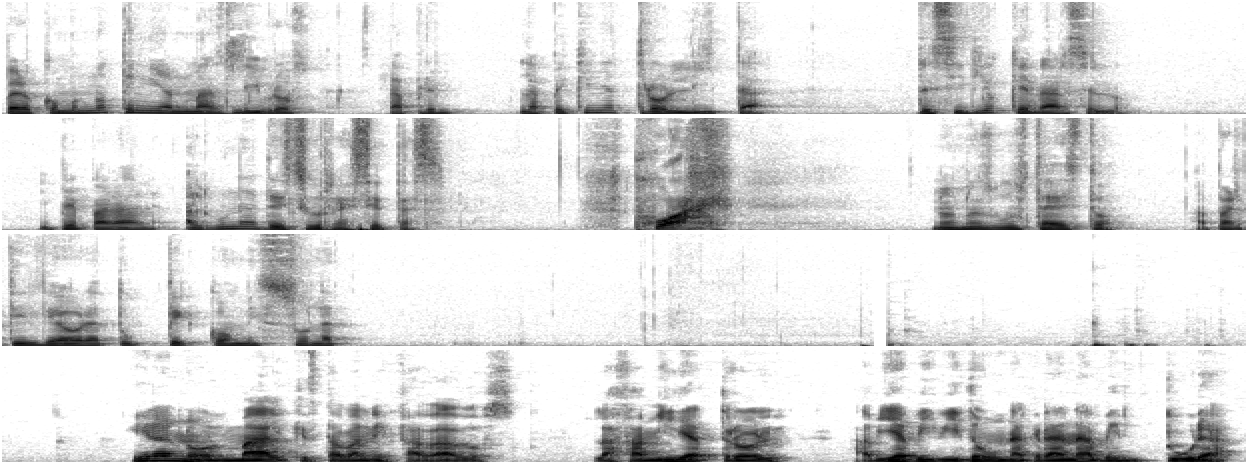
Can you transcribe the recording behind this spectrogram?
Pero como no tenían más libros, la, pequeña trolita decidió quedárselo y preparar algunas de sus recetas. ¡Puaj! No nos gusta esto. A partir de ahora tú te comes sola. Era normal que estaban enfadados. La familia Troll había vivido una gran aventura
